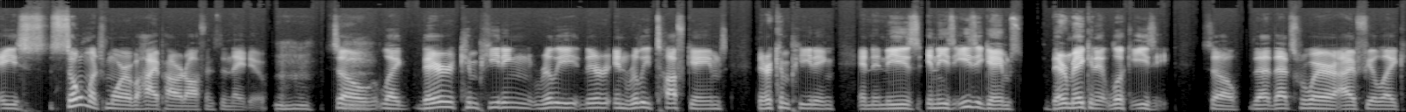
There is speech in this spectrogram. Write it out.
a so much more of a high powered offense than they do. Mm-hmm. So like they're competing really they're in really tough games. They're competing and in these in these easy games, they're making it look easy. So that that's where I feel like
